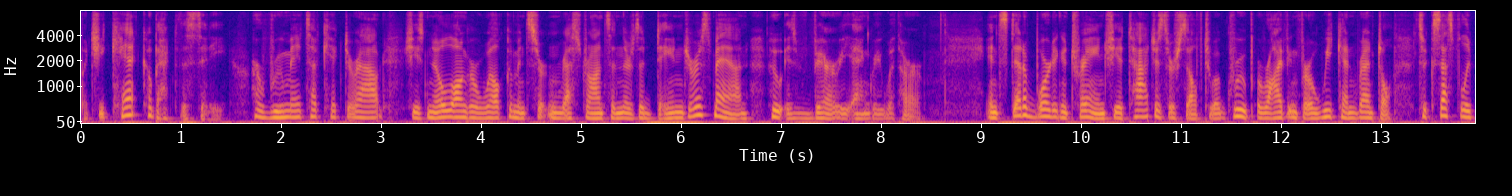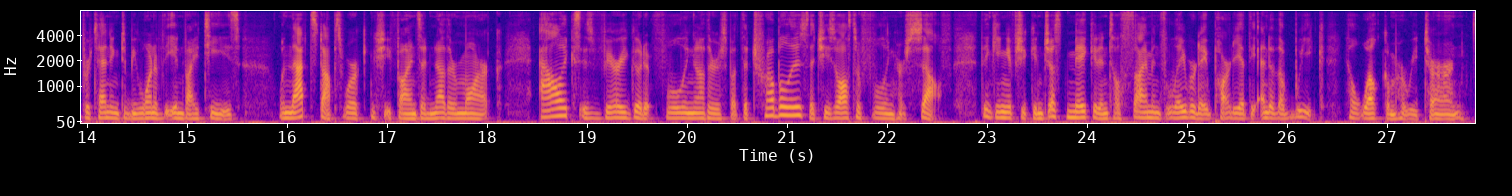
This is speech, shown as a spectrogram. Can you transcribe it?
But she can't go back to the city. Her roommates have kicked her out. She's no longer welcome in certain restaurants, and there's a dangerous man who is very angry with her. Instead of boarding a train, she attaches herself to a group arriving for a weekend rental, successfully pretending to be one of the invitees. When that stops working, she finds another mark. Alex is very good at fooling others, but the trouble is that she's also fooling herself, thinking if she can just make it until Simon's Labor Day party at the end of the week, he'll welcome her return.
